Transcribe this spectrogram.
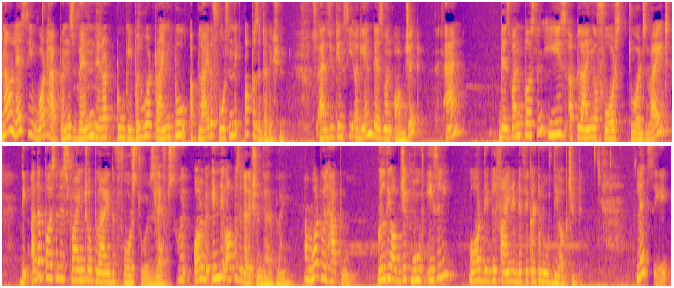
Now let's see what happens when there are two people who are trying to apply the force in the opposite direction. So as you can see again there's one object and there's one person he is applying a force towards right. The other person is trying to apply the force towards left. So all in the opposite direction they are applying. Now what will happen? Will the object move easily or they will find it difficult to move the object? Let's say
